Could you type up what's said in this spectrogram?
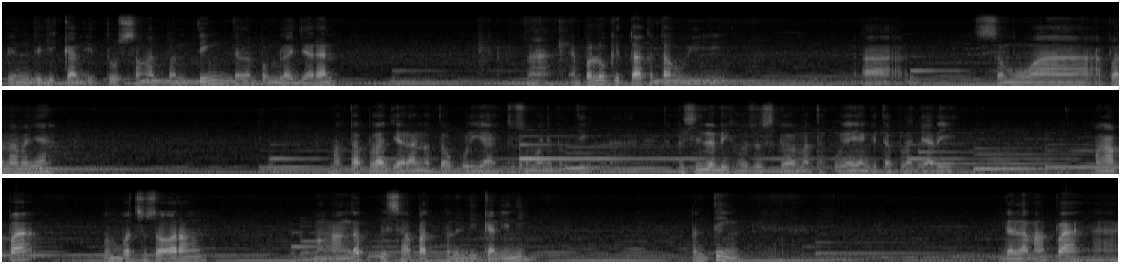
pendidikan itu sangat penting dalam pembelajaran? Nah, yang perlu kita ketahui uh, semua apa namanya mata pelajaran atau kuliah itu semuanya penting. Nah, tapi sini lebih khusus ke mata kuliah yang kita pelajari. Mengapa membuat seseorang menganggap filsafat pendidikan ini penting? Dalam apa? Nah,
